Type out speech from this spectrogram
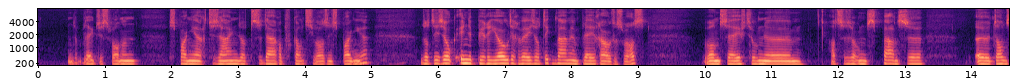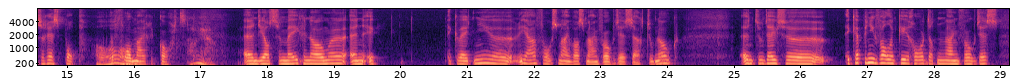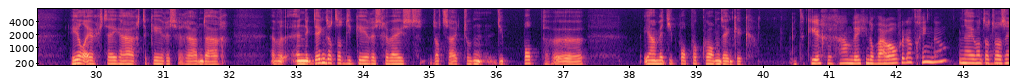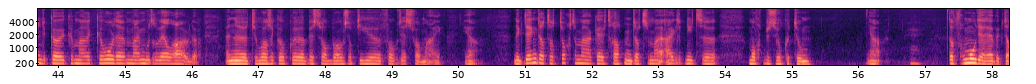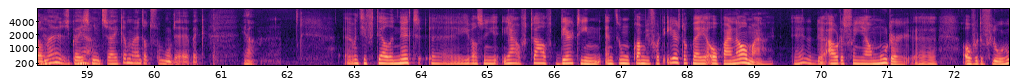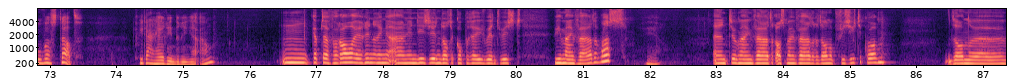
Dat bleek dus van een Spanjaard te zijn dat ze daar op vakantie was in Spanje. Dat is ook in de periode geweest dat ik bij mijn pleegouders was. Want ze heeft toen. eh, had ze zo'n Spaanse eh danserespop Oh. voor mij gekocht. Oh ja. En die had ze meegenomen. En ik, ik weet niet, eh, ja, volgens mij was mijn voogdes daar toen ook. En toen heeft ze. Ik heb in ieder geval een keer gehoord dat mijn voogdes heel erg tegen haar tekeer is gegaan daar. En, en ik denk dat dat die keer is geweest dat zij toen die pop. eh, ja, met die poppen kwam, denk ik. En tekeer gegaan, weet je nog waarover dat ging dan? Nee, want dat was in de keuken, maar ik hoorde mijn moeder wel huilen. En eh, toen was ik ook eh, best wel boos op die uh, voogdes van mij. Ja. En ik denk dat dat toch te maken heeft gehad met dat ze mij eigenlijk niet mocht bezoeken toen. Ja. Dat vermoeden heb ik dan, Ja. hè? dus ik weet het niet zeker, maar dat vermoeden heb ik. Ja. Eh, want je vertelde net, eh, je was een jaar of 12, 13 en toen kwam je voor het eerst ook bij je opa en oma. Hè, de, de ouders van jouw moeder eh, over de vloer. Hoe was dat? Heb je daar herinneringen aan? Mm, ik heb daar vooral herinneringen aan in die zin dat ik op een gegeven moment wist wie mijn vader was. Ja. En toen mijn vader, als mijn vader dan op visite kwam, dan eh,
